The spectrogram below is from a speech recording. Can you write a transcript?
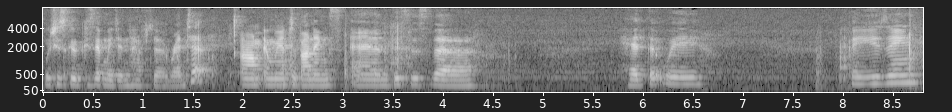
which is good because then we didn't have to rent it. Um, and we went to Bunnings and this is the head that we are using.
